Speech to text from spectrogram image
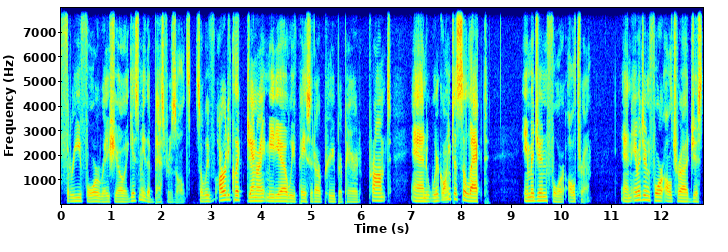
3-4 ratio. It gives me the best results. So we've already clicked generate media. We've pasted our pre-prepared prompt and we're going to select Imagen 4 Ultra. And Imagen 4 Ultra just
